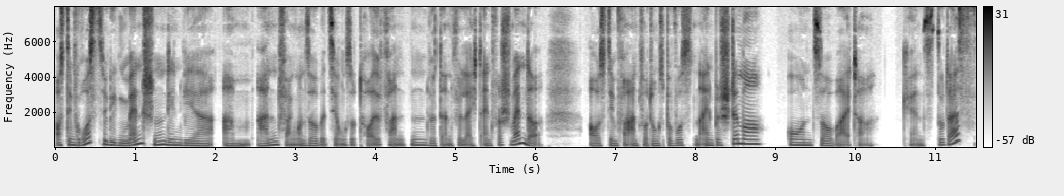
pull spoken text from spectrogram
Aus dem großzügigen Menschen, den wir am Anfang unserer Beziehung so toll fanden, wird dann vielleicht ein Verschwender. Aus dem Verantwortungsbewussten ein Bestimmer und so weiter. Kennst du das?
